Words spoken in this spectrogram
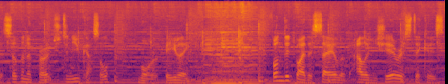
the southern approach to Newcastle more appealing. Funded by the sale of Alan Shearer stickers,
